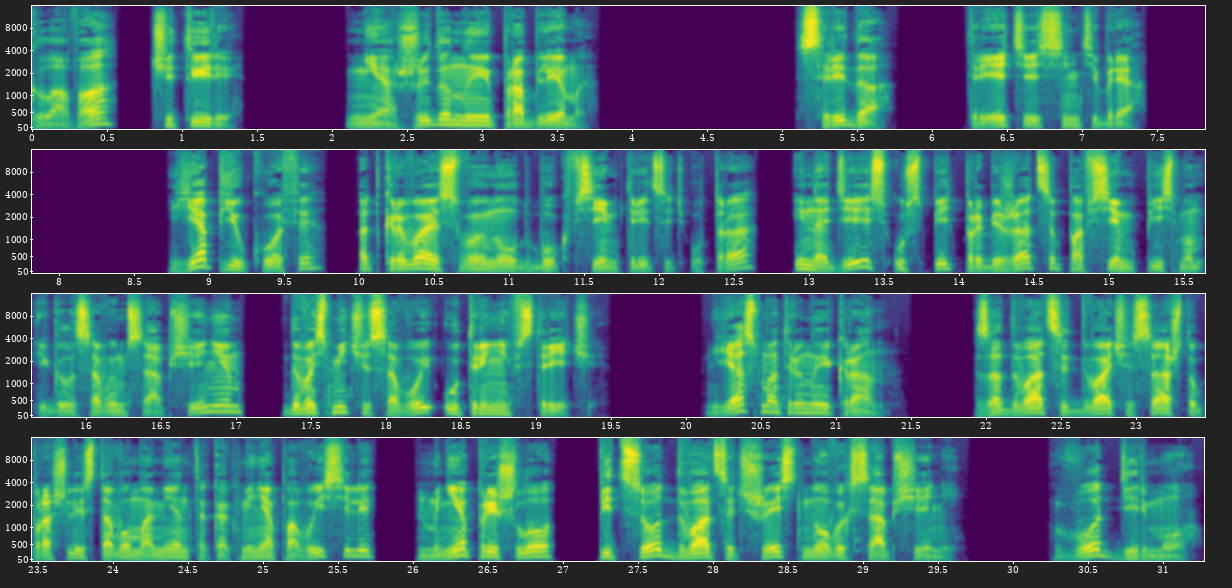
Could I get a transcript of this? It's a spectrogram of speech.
Глава 4. Неожиданные проблемы. Среда, 3 сентября. Я пью кофе, открываю свой ноутбук в 7.30 утра и надеюсь успеть пробежаться по всем письмам и голосовым сообщениям до 8-часовой утренней встречи. Я смотрю на экран. За 22 часа, что прошли с того момента, как меня повысили, мне пришло 526 новых сообщений. Вот дерьмо.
